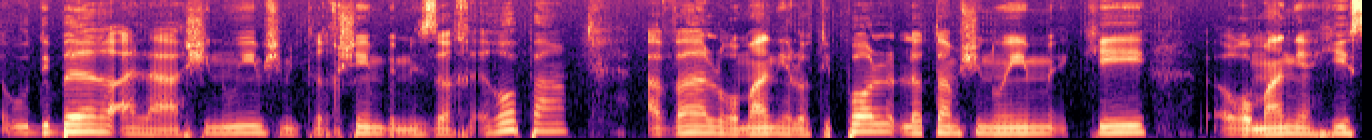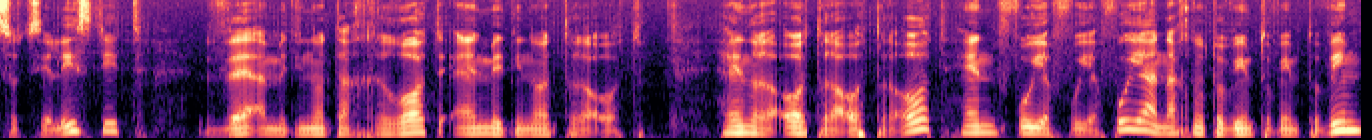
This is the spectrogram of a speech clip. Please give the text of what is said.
הוא דיבר על השינויים שמתרחשים במזרח אירופה, אבל רומניה לא תיפול לאותם שינויים, כי רומניה היא סוציאליסטית, והמדינות האחרות הן מדינות רעות. הן רעות, רעות, רעות, הן פויה, פויה, פויה, אנחנו טובים, טובים, טובים.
